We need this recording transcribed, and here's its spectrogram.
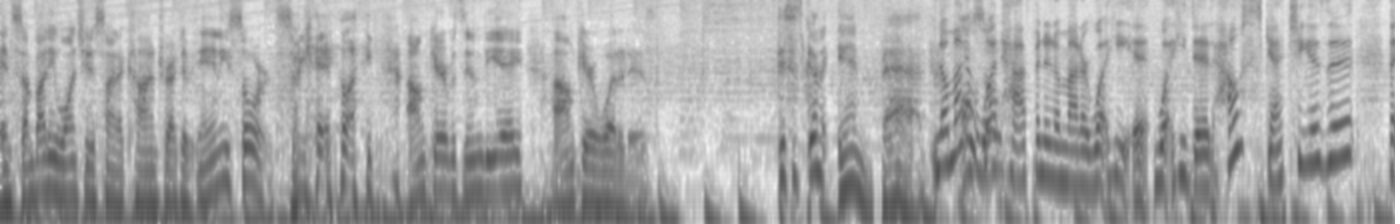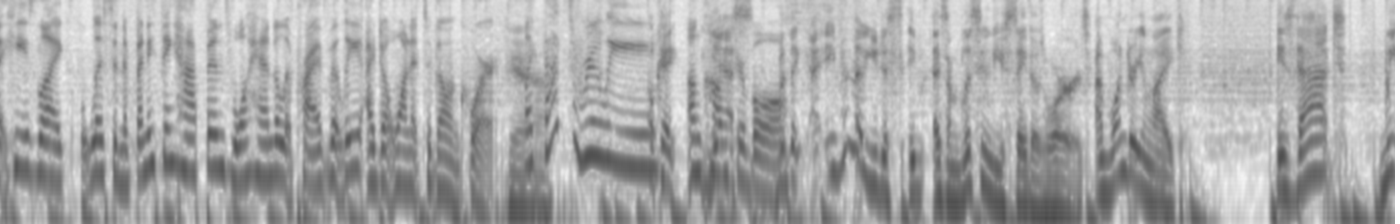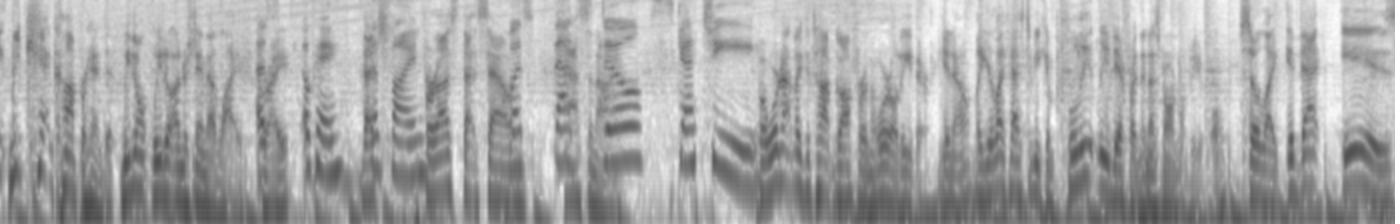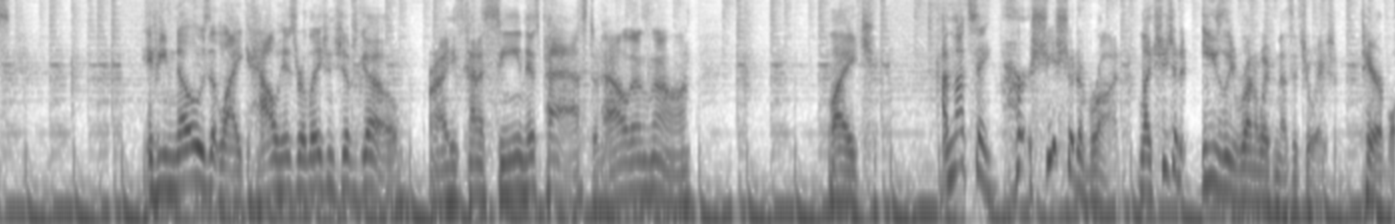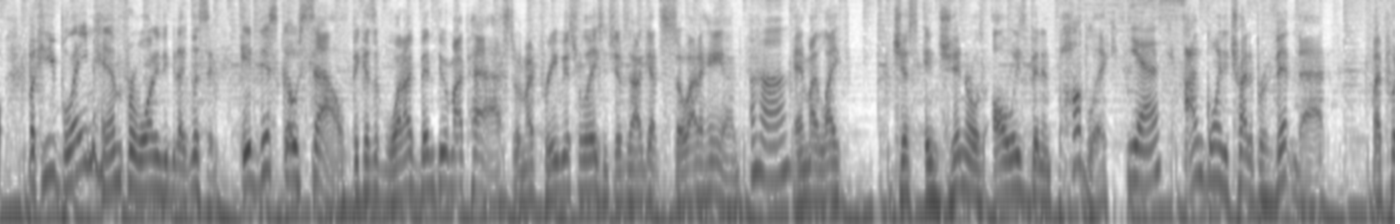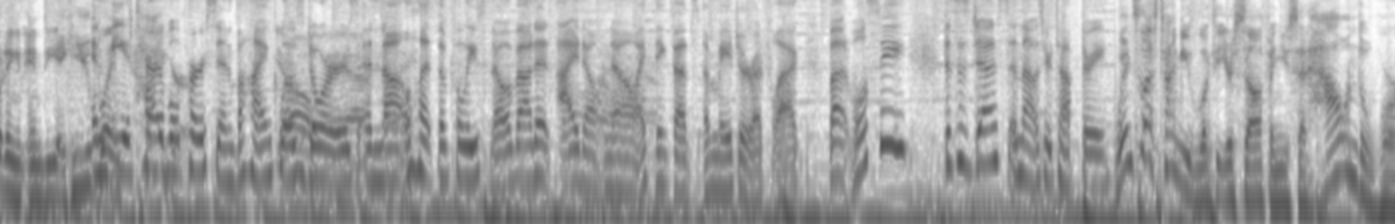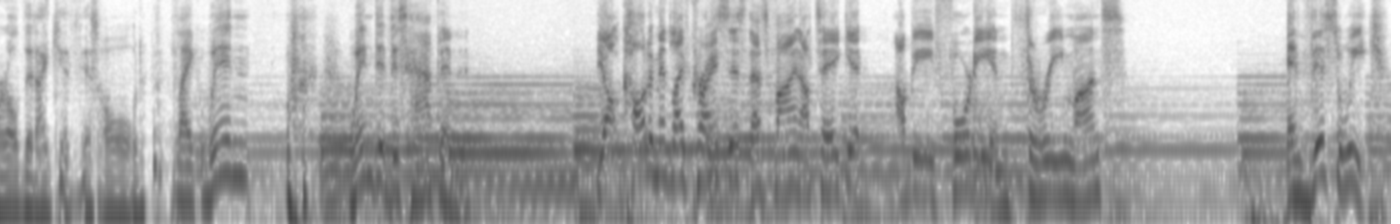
and somebody wants you to sign a contract of any sorts, okay, like I don't care if it's NDA, I don't care what it is. This is going to end bad. No matter Also- what happened and no matter what he what he did, how sketchy is it that he's like, listen, if anything happens, we'll handle it privately. I don't want it to go in court. Yeah. Like that's really okay uncomfortable. yes, but the, even though you just as i'm listening to you say those words i'm wondering like is that we we can't comprehend it we don't we don't understand that life That's- right Okay, that's, fine. for us that sounds but that's asinine. still sketchy. but we're not like the top golfer in the world either you know like your life has to be completely different than us normal people so like if that is if he knows that like how his relationships go right he's kind of seen his past of how that's gone like i'm not saying her she should have run like she should have easily run away from that situation terrible but can you blame him for wanting to be like listen if this goes south because of what i've been through in my past or my previous relationships and i got so out of hand Uh-huh. and my life just in general has always been in public yes. i'm going to try to prevent that by putting an nda Can you and be a terrible person behind closed doors man, and not let the police know about it. I don't know. I think that's a major red flag. But we'll see. This is Jess, and that was your top three. When's the last time you looked at yourself and you said, "How in the world did I get this old?" Like when, when did this happen? Y'all called a midlife crisis. That's fine. I'll take it. I'll be forty in three months. And this week,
